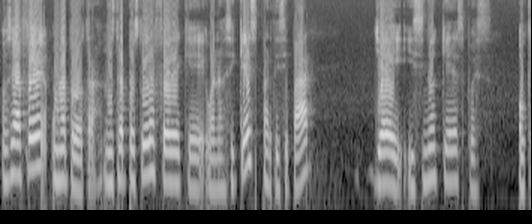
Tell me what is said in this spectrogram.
O sea, fue una por otra. Nuestra postura fue de que, bueno, si quieres participar, yay, y si no quieres, pues, ok.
